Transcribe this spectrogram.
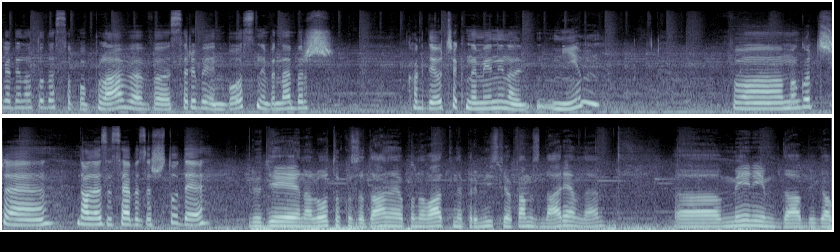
Glede na to, da so poplave v Srbiji in Bosni, bi najbrž kak delček namenila njim. Pa mogoče dale za sebe za študije. Ljudje na lotu, ko zadanejo, ponovadi ne premislijo, kam z denarjem. ne. Uh, menim, da bi ga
